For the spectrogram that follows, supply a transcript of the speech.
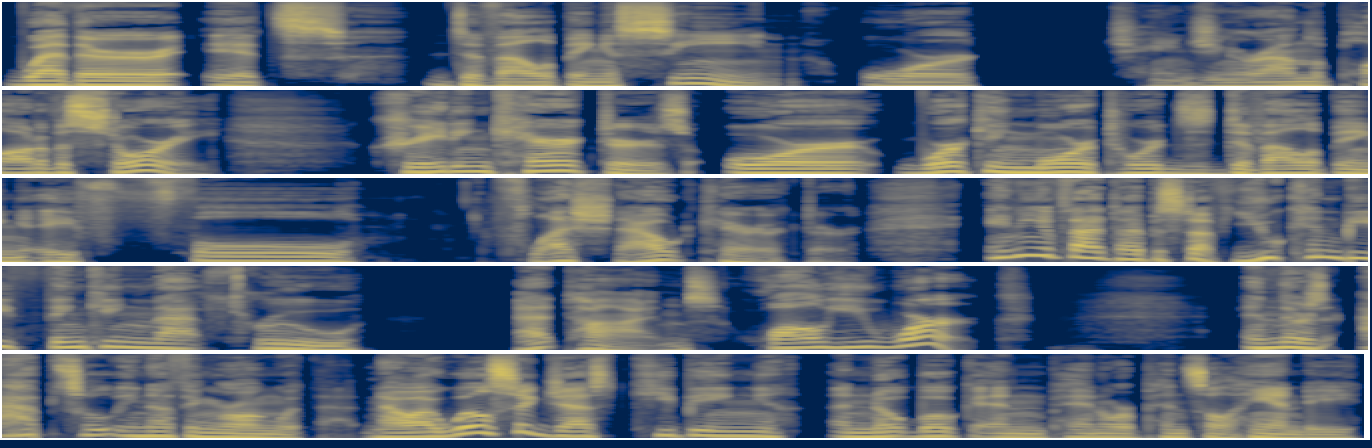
Whether it's developing a scene or changing around the plot of a story, creating characters, or working more towards developing a full, fleshed out character. Any of that type of stuff, you can be thinking that through at times while you work. And there's absolutely nothing wrong with that. Now, I will suggest keeping a notebook and pen or pencil handy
